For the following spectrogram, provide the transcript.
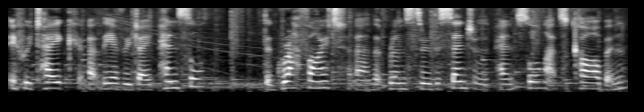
if we take uh, the everyday pencil, the graphite uh, that runs through the centre of the pencil, that's carbon.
